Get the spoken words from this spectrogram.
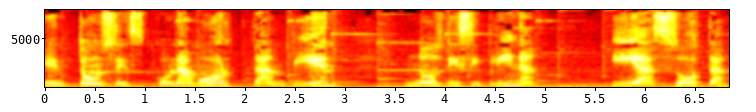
Entonces, con amor también nos disciplina y azota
